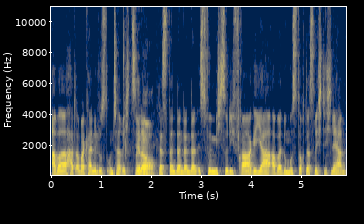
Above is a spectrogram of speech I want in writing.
aber hat aber keine Lust, Unterricht zu Genau. nehmen. Das dann, dann, dann, dann ist für mich so die Frage, ja, aber du musst doch das richtig lernen.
